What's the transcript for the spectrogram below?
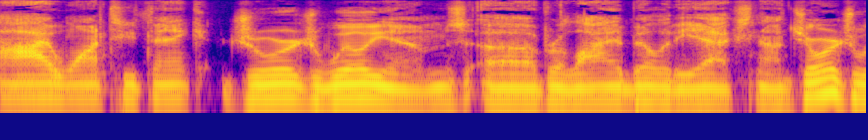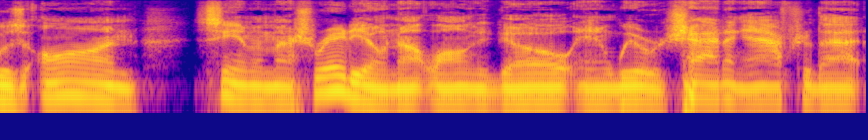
I want to thank George Williams of Reliability X. Now, George was on CMMS radio not long ago, and we were chatting after that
